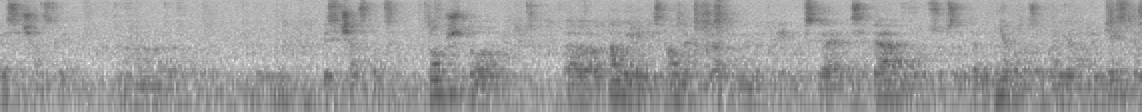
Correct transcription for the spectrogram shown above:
Лисичанской, э, Лисичанского центра. В том, что э, там были неисправные аккумуляторные батареи. Мы взяли на себя, ну, собственно, это не было запланированным действием,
